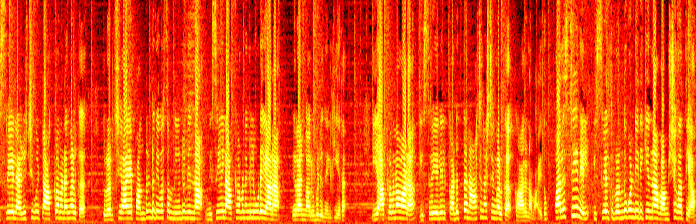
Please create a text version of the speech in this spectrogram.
ഇസ്രയേൽ അഴിച്ചുവിട്ട ആക്രമണങ്ങൾക്ക് തുടർച്ചയായ പന്ത്രണ്ട് ദിവസം നീണ്ടുനിന്ന മിസൈൽ ആക്രമണങ്ങളിലൂടെയാണ് ഇറാൻ മറുപടി നൽകിയത്. ഈ ആക്രമണമാണ് ഇസ്രയേലിൽ കടുത്ത നാശനഷ്ടങ്ങൾക്ക് കാരണമായതും. പലസ്തീനിൽ ഇസ്രയേൽ തുടർന്നുകൊണ്ടിരിക്കുന്ന വംശഹത്യ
